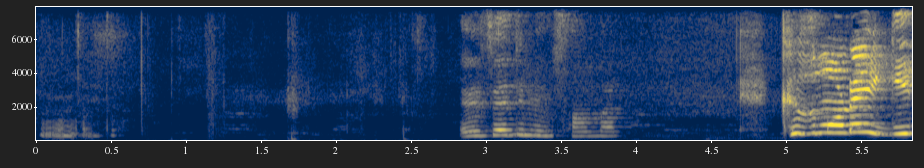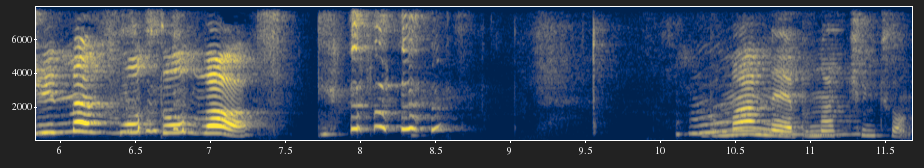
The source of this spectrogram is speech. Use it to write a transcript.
Tamam hadi. Özledim insanlar. Kızım oraya girilmez motorla. Bunlar ne? Bunlar çinçon.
